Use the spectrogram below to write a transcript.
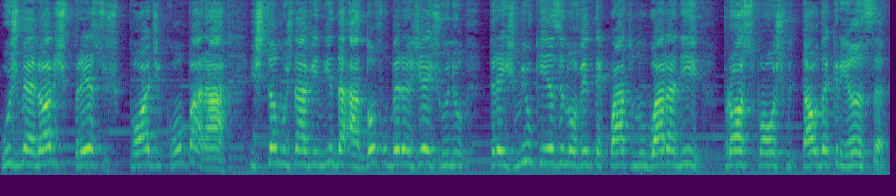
Os melhores preços pode comparar. Estamos na Avenida Adolfo Beranger Júnior, 3594 no Guarani, próximo ao Hospital da Criança.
